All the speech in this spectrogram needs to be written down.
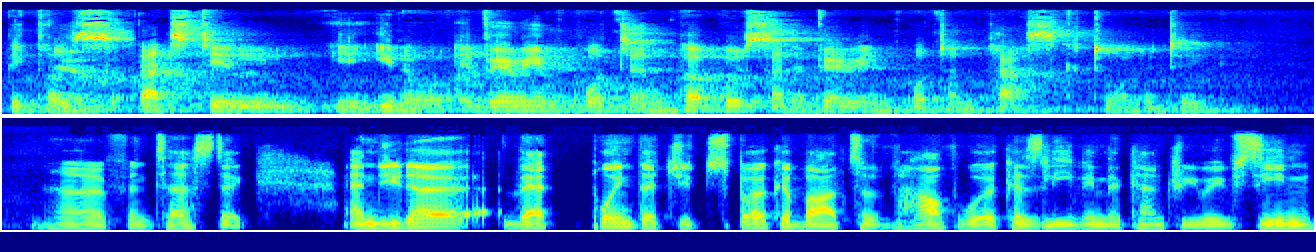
Because yeah. that's still, you know, a very important purpose and a very important task to undertake. Oh, fantastic. And you know, that point that you spoke about of health workers leaving the country, we've seen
